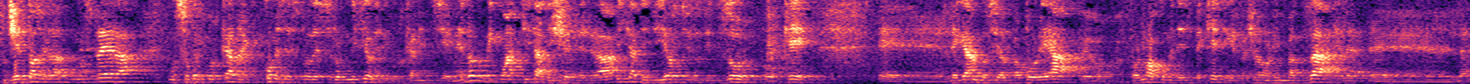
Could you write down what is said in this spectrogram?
gettò nell'atmosfera un supervulcano come se esplodessero un milione di vulcani insieme, enormi quantità di cenere lavica, di diossido di zolfo che eh, legandosi al vapore acqueo formò come dei specchietti che facevano rimbalzare eh, la-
